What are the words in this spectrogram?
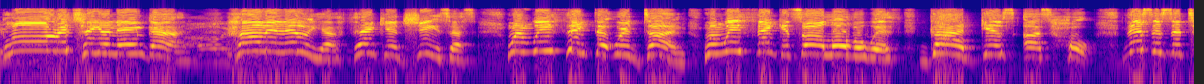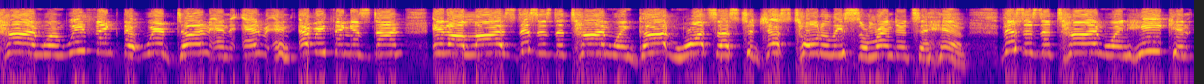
Glory to your name, God. Hallelujah. Thank you, Jesus. When we think that we're done, when we think it's all over with, God gives us hope. This is the time when we think that we're done and, and, and everything is done in our lives. This is the time when God wants us to just totally surrender to Him. This is the time when He can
